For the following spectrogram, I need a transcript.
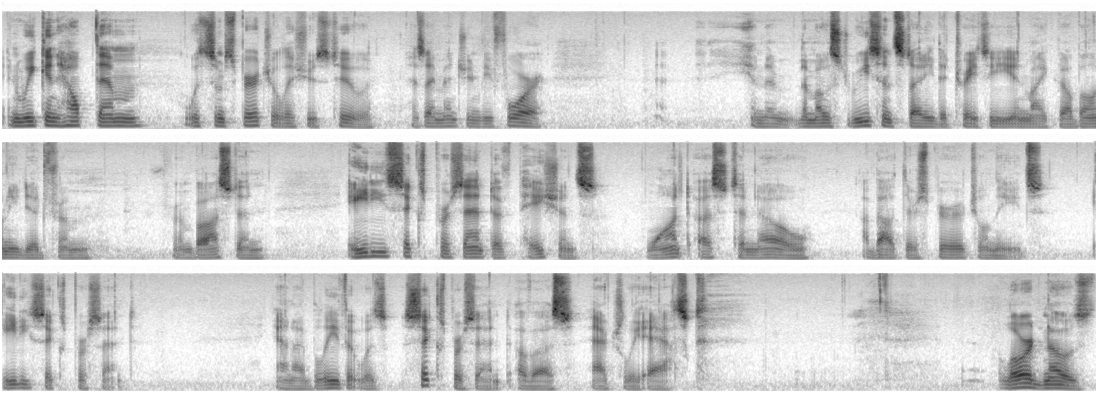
And we can help them with some spiritual issues too. As I mentioned before, in the, the most recent study that Tracy and Mike Balboni did from from Boston, 86% of patients want us to know about their spiritual needs. 86%. And I believe it was 6% of us actually asked. Lord knows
